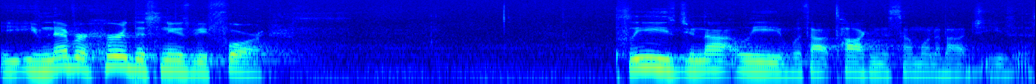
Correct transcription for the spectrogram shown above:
You've never heard this news before. Please do not leave without talking to someone about Jesus.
